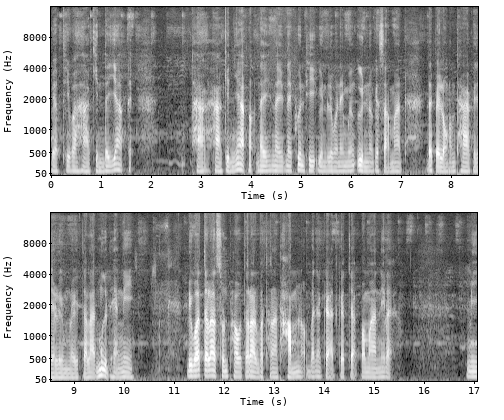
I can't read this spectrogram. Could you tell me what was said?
แบบที่ว่าหากินได้ยากหาหากินยากเนาะในในในพื้นที่อื่นหรือว่าในเมืองอื่นเราก็สามารถได้ไปลองน้ำทาก็อย่าลืมเลยตลาดมืดแห่งนี้ หรือว่าตลาดชนเผ่าตลาดวัฒนธรรมเนาะบรรยากาศก็จะประมาณนี้แหละ มี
